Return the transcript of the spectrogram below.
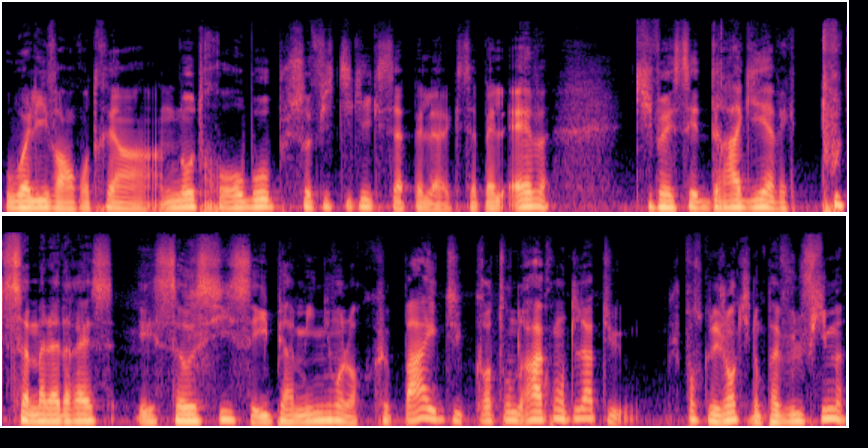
Wally va rencontrer un, un autre robot plus sophistiqué qui s'appelle Eve, qui va essayer de draguer avec toute sa maladresse. Et ça aussi, c'est hyper mignon. Alors que pareil, quand on te raconte là, je pense que les gens qui n'ont pas vu le film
